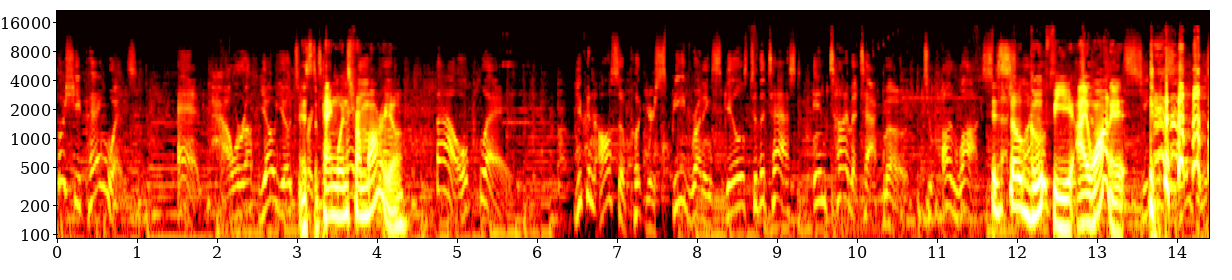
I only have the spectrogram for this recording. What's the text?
pushy penguins. And power up Yo-Yo to It's the penguins from um, Mario. Foul play. You can also put your speed running skills to the test in time attack mode to unlock. It's so goofy. I want it. secret stages,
